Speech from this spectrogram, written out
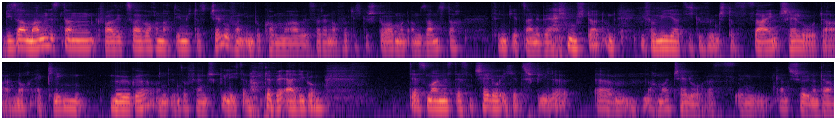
dieser Mann ist dann quasi zwei Wochen nachdem ich das Cello von ihm bekommen habe, ist er dann auch wirklich gestorben. Und am Samstag findet jetzt seine Beerdigung statt. Und die Familie hat sich gewünscht, dass sein Cello da noch erklingen möge. Und insofern spiele ich dann auf der Beerdigung des Mannes, dessen Cello ich jetzt spiele, ähm, nochmal Cello. Das ist irgendwie ganz schön und da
